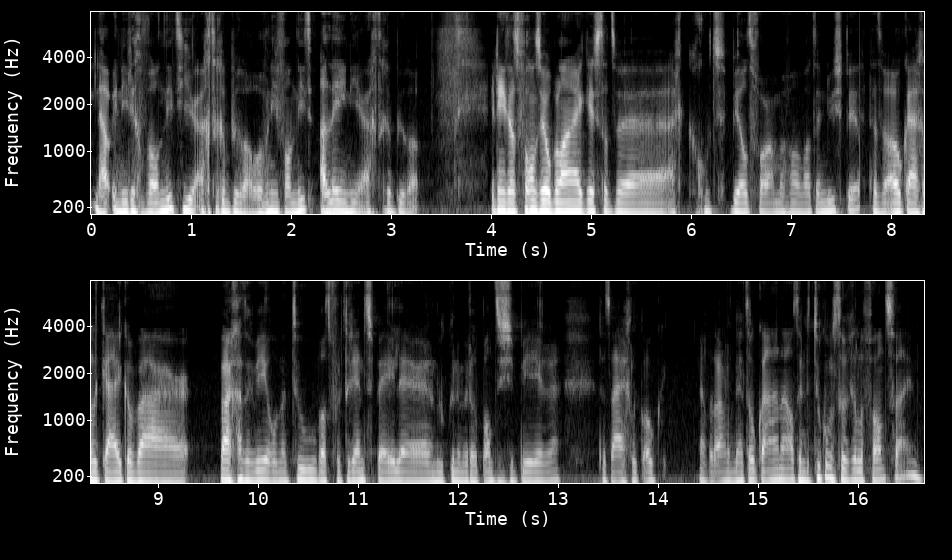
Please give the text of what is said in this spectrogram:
Nou, in ieder geval niet hier achter het bureau, of in ieder geval niet alleen hier achter het bureau ik denk dat het voor ons heel belangrijk is dat we eigenlijk goed beeld vormen van wat er nu speelt. Dat we ook eigenlijk kijken waar, waar gaat de wereld naartoe, wat voor trends spelen er en hoe kunnen we erop anticiperen. Dat we eigenlijk ook, nou, wat Arnold net ook aanhaalt, in de toekomst ook relevant zijn.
